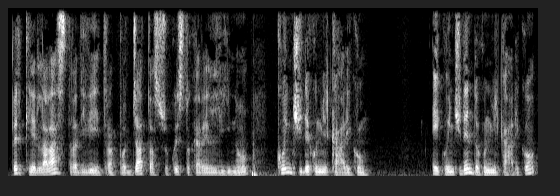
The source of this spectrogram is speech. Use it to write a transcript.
Perché la lastra di vetro appoggiata su questo carrellino coincide con il carico e coincidendo con il carico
